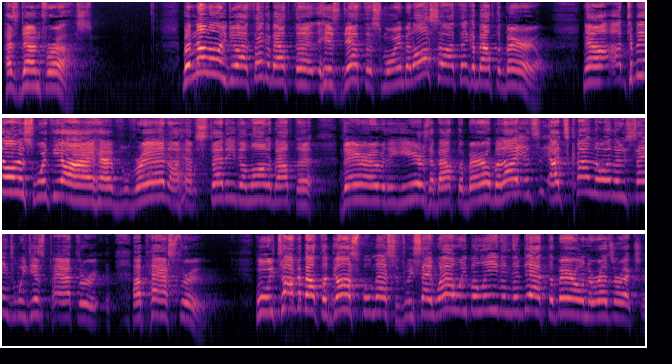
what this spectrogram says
has done for us. But not only do I think about the, his death this morning, but also I think about the burial. Now, uh, to be honest with you, I have read, I have studied a lot about the there over the years about the burial, but I, it's, it's kind of one of those things we just pass through, uh, pass through. When we talk about the gospel message, we say, well, we believe in the death, the burial, and the resurrection.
